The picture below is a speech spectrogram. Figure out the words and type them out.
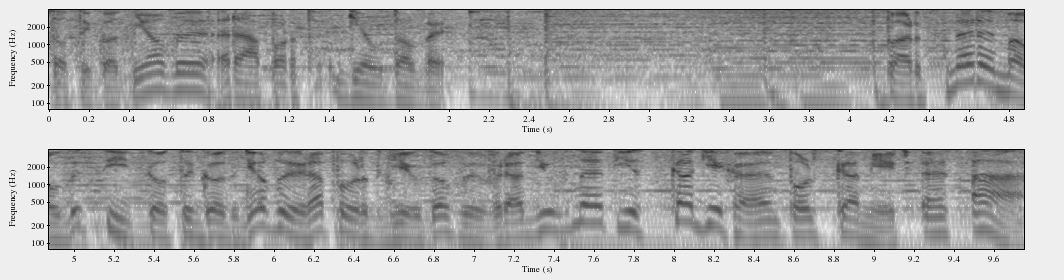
Cotygodniowy raport giełdowy. Partnerem audycji cotygodniowy raport giełdowy w Radiu Wnet jest KGHM Polska Miedź SA.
